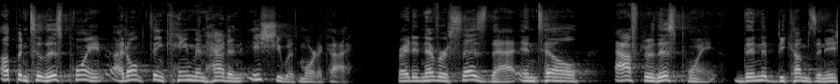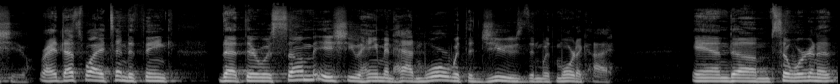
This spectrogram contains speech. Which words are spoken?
up until this point, I don't think Haman had an issue with Mordecai, right? It never says that until after this point. Then it becomes an issue, right? That's why I tend to think that there was some issue Haman had more with the Jews than with Mordecai. And um, so we're going to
